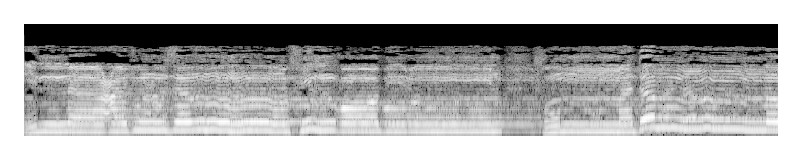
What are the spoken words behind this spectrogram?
إلا عجوزا في الغابرين. ثم دمرنا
